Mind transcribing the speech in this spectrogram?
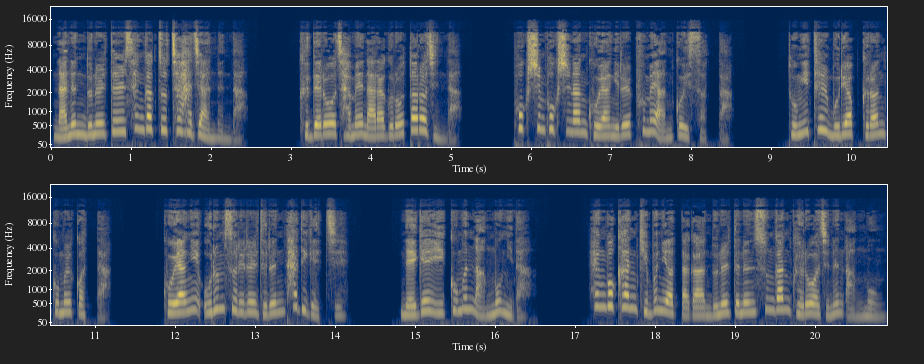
나는 눈을 뜰 생각조차 하지 않는다. 그대로 잠의 나락으로 떨어진다. 폭신폭신한 고양이를 품에 안고 있었다. 동이 틀 무렵 그런 꿈을 꿨다. 고양이 울음소리를 들은 탓이겠지. 내게 이 꿈은 악몽이다. 행복한 기분이었다가 눈을 뜨는 순간 괴로워지는 악몽.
